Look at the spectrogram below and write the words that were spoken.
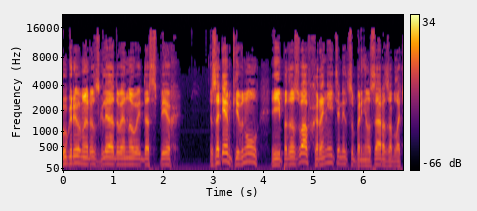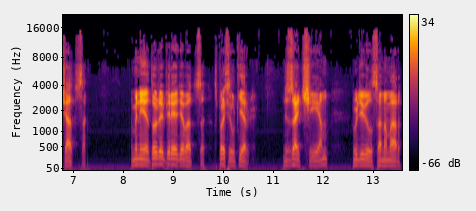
угрюмо разглядывая новый доспех. Затем кивнул и, подозвав хранительницу, принялся разоблачаться. — Мне тоже переодеваться? — спросил Керк. — Зачем? — удивился Аномар.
